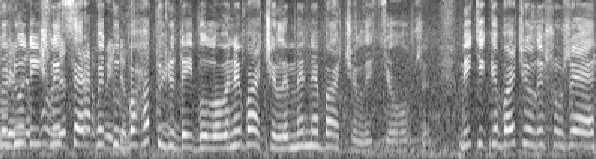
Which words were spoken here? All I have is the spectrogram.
То люди йшли з церкви, тут багато людей було, вони бачили, ми не бачили цього вже. Ми тільки бачили, що вже е,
